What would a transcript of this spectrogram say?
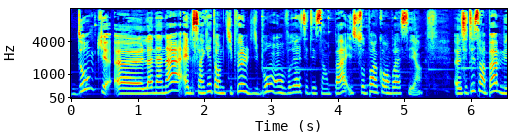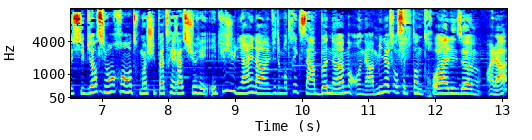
Donc, euh, la nana, elle s'inquiète un petit peu. Elle dit bon, en vrai, c'était sympa. Ils se sont pas encore embrassés. Hein. Euh, c'était sympa, mais c'est bien si on rentre. Moi, je suis pas très rassurée. Et puis Julien, il a envie de montrer que c'est un bonhomme. On est en 1973, les hommes, voilà.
